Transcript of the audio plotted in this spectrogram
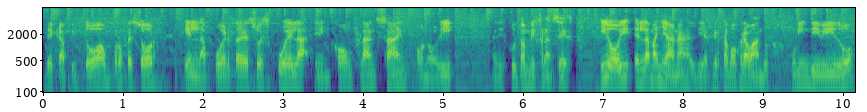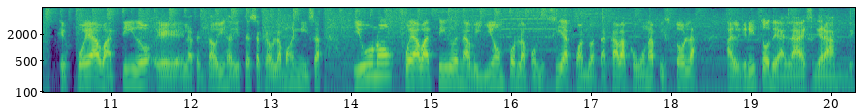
decapitó a un profesor en la puerta de su escuela en Conflans-Saint-Honoré. Me disculpan mi francés. Y hoy en la mañana, el día que estamos grabando, un individuo que fue abatido, eh, el atentado yihadista ese que hablamos en Niza, y uno fue abatido en Aviñón por la policía cuando atacaba con una pistola al grito de Alá es grande.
